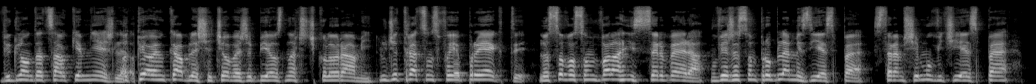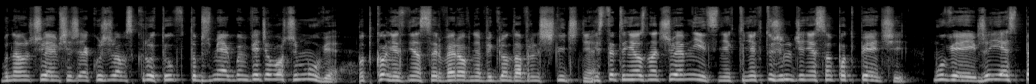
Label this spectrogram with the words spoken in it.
Wygląda całkiem nieźle. Odpiąłem kable sieciowe, żeby je oznaczyć kolorami. Ludzie tracą swoje projekty. Losowo są walani z serwera. Mówię, że są problemy z ISP. Staram się mówić ISP, bo nauczyłem się, że jak używam skrótów, to brzmi jakbym wiedział o czym mówię. Pod koniec dnia serwerownia wygląda wręcz ślicznie. Niestety nie oznaczyłem nic. Niektórzy, niektórzy ludzie nie są podpięci. Mówię im, że ISP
